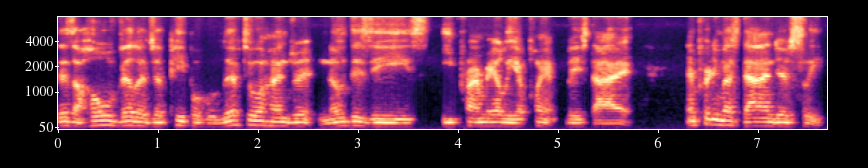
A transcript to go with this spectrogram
There's a whole village of people who live to 100, no disease, eat primarily a plant-based diet, and pretty much die in their sleep.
